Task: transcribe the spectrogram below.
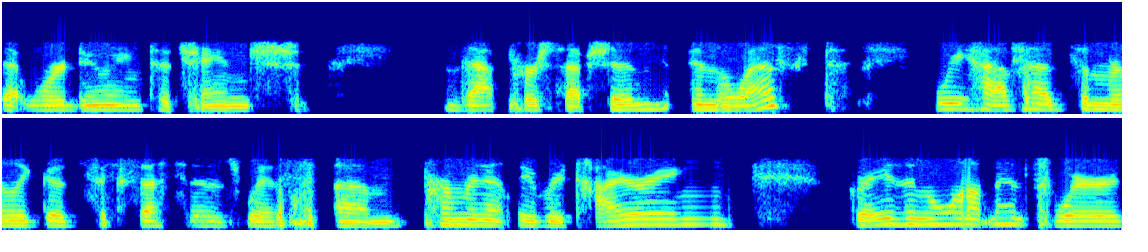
that we're doing to change that perception in the West. We have had some really good successes with um, permanently retiring grazing allotments where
